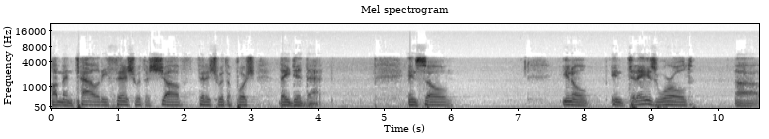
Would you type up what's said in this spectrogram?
a mentality, finish with a shove, finish with a push, they did that. And so, you know, in today's world, uh,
